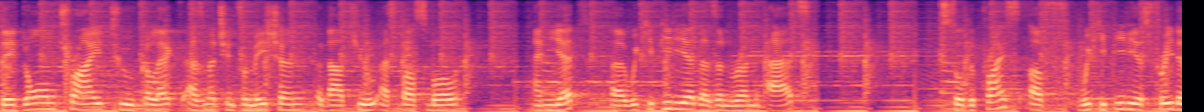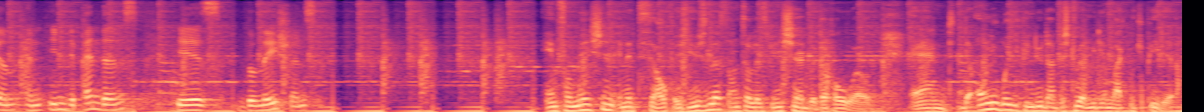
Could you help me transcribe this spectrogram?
they don't try to collect as much information about you as possible. And yet, uh, Wikipedia doesn't run ads. So the price of Wikipedia's freedom and independence is donations. Information in itself is useless until it's been shared with the whole world. And the only way you can do that is through a medium like Wikipedia.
